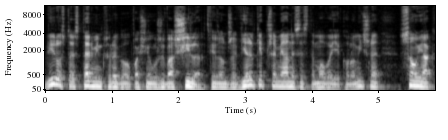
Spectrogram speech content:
Wirus to jest termin, którego właśnie używa Schiller, twierdząc, że wielkie przemiany systemowe i ekonomiczne są jak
